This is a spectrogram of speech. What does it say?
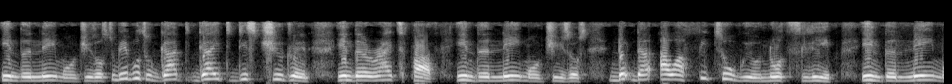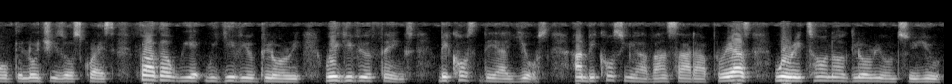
in the name of Jesus to be able to guide, guide these children in the right path in the name of Jesus. That our feet too will not slip in the name of the Lord Jesus Christ. Father, we, we give you glory. We give you thanks because they are yours. And because you have answered our prayers, we return our glory unto you.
